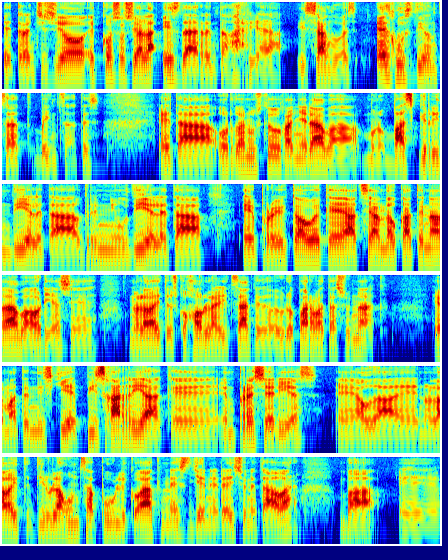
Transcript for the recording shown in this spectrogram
e, trantsizio ekosoziala ez da errentagarria izango, ez? Ez guztiontzat behintzat, ez? Eta orduan uste du gainera, ba, bueno, Basque Green Deal eta Green New Deal eta e, proiektu hauek e, atzean daukatena da, ba hori, ez? E, nola baita, Eusko Jaurlaritzak edo Europar Batasunak ematen dizkie pizgarriak e, enpreseri, ez? e, hau da, e, nolabait diru laguntza publikoak, Next Generation eta abar, ba, e,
